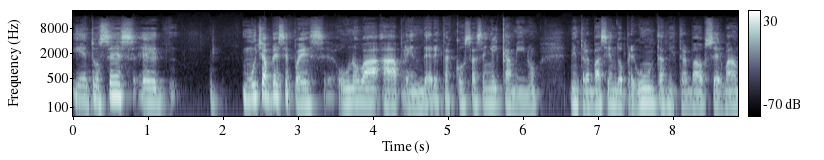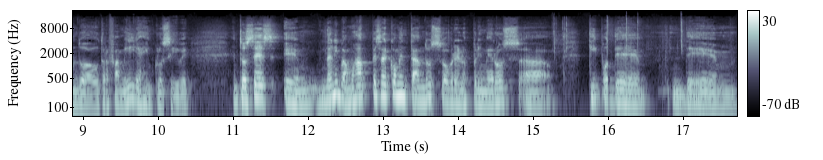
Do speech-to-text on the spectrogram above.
Y entonces eh, muchas veces pues uno va a aprender estas cosas en el camino mientras va haciendo preguntas, mientras va observando a otras familias inclusive. Entonces, eh, Nani, vamos a empezar comentando sobre los primeros uh, tipos de, de um,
